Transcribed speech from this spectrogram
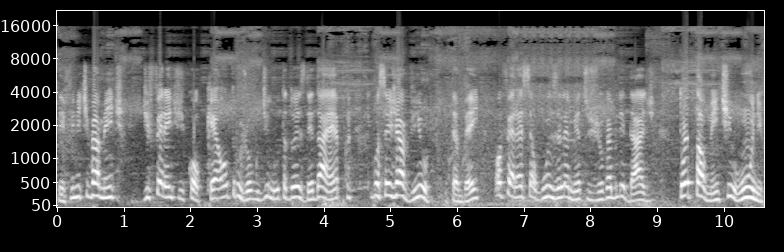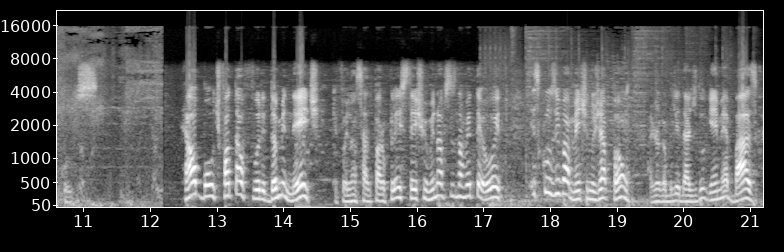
definitivamente diferente de qualquer outro jogo de luta 2D da época que você já viu e também oferece alguns elementos de jogabilidade totalmente únicos. Hellbolt Fatal Fury Dominate, que foi lançado para o PlayStation em 1998, exclusivamente no Japão, a jogabilidade do game é básica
